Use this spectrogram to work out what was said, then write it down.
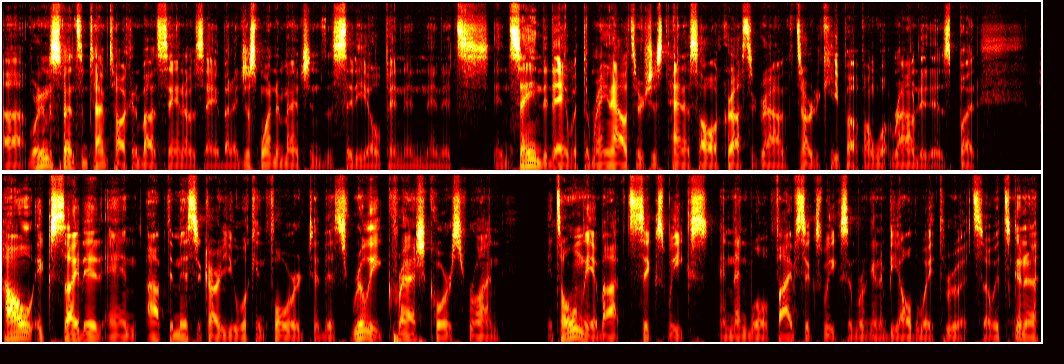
Uh, we're going to spend some time talking about San Jose, but I just wanted to mention the City Open, and, and it's insane today with the rainouts. There's just tennis all across the ground. It's hard to keep up on what round it is, but how excited and optimistic are you looking forward to this really crash course run? It's only about six weeks and then we'll five six weeks and we're going to be all the way through it. So it's going to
